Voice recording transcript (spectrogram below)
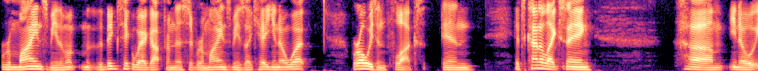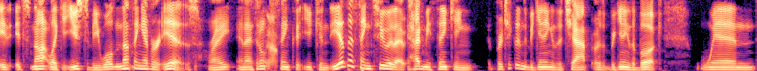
reminds me the, the big takeaway I got from this. It reminds me is like, hey, you know what? We're always in flux, and it's kind of like saying, um, you know, it, it's not like it used to be. Well, nothing ever is, right? And I don't yeah. think that you can. The other thing too that had me thinking, particularly in the beginning of the chap or the beginning of the book, when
